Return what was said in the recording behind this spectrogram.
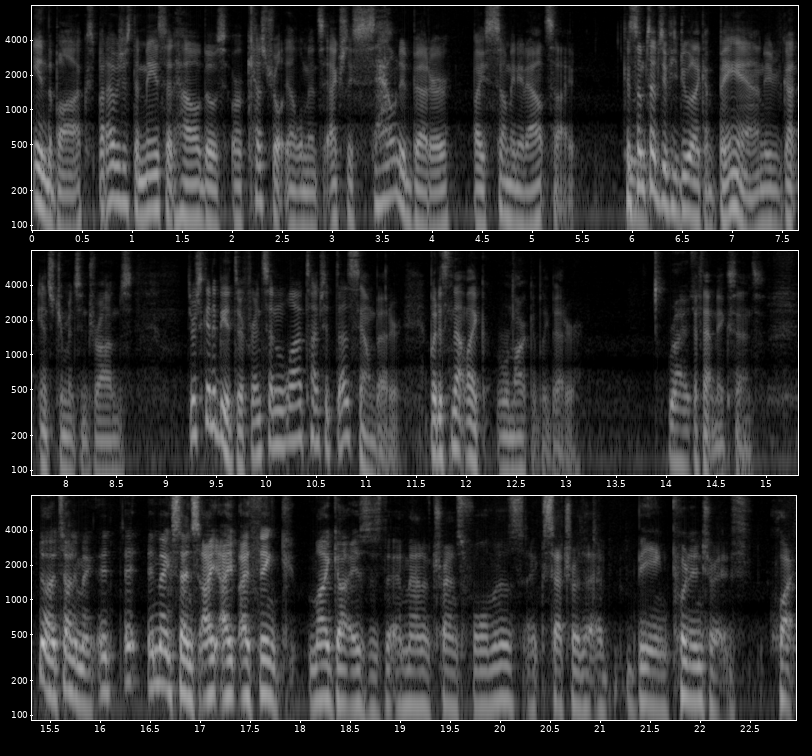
in the box, but I was just amazed at how those orchestral elements actually sounded better by summing it outside. Because hmm. sometimes if you do like a band, you've got instruments and drums, there's going to be a difference, and a lot of times it does sound better, but it's not like remarkably better, Right. if that makes sense. No, it totally makes it, it, it makes sense. I, I, I think my gut is is the amount of transformers, etc., that are being put into it. is quite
